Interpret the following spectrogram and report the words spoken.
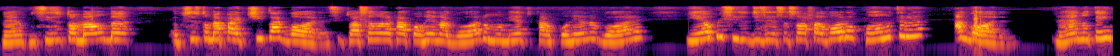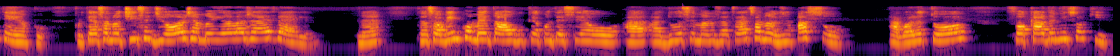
né? Eu preciso tomar uma, eu preciso tomar partido agora. A situação está ocorrendo agora, o momento está ocorrendo agora, e eu preciso dizer se eu sou a favor ou contra agora, né? Não tem tempo, porque essa notícia de hoje, amanhã ela já é velha, né? Então, se alguém comenta algo que aconteceu há, há duas semanas atrás, fala, não, já passou. Agora eu estou focada nisso aqui.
